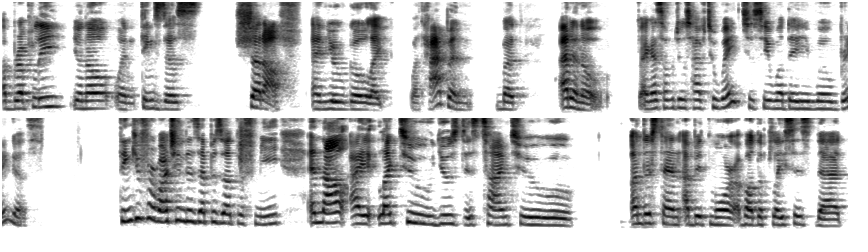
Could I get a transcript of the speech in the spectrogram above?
abruptly. You know, when things just shut off and you go like, "What happened?" But I don't know. I guess I'll just have to wait to see what they will bring us. Thank you for watching this episode with me. And now I like to use this time to understand a bit more about the places that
